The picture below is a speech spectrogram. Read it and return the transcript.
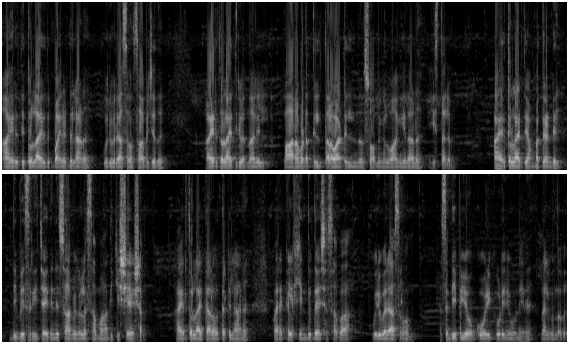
ആയിരത്തി തൊള്ളായിരത്തി പതിനെട്ടിലാണ് ഗുരുവരാശ്രമം സ്ഥാപിച്ചത്. ആയിരത്തി തൊള്ളായിരത്തി ഇരുപത്തിനാലിൽ പാറമടത്തിൽ തറവാട്ടിൽ നിന്ന് സ്വാമികൾ വാങ്ങിയതാണ് ഈ സ്ഥലം. ആയിരത്തി തൊള്ളായിരത്തി അമ്പത്തിരണ്ടിൽ ദിവ്യശ്രീ ചൈതന്യ സ്വാമികളുടെ സമാധിക്ക് ശേഷം ആയിരത്തി തൊള്ളായിരത്തി അറുപത്തെട്ടിലാണ് Varakkal Hindu Deshasabha Guruvarashramam S N D P O Kozhikode യൂണിയന് നൽകുന്നത്.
